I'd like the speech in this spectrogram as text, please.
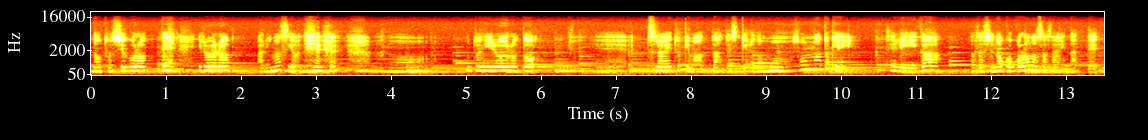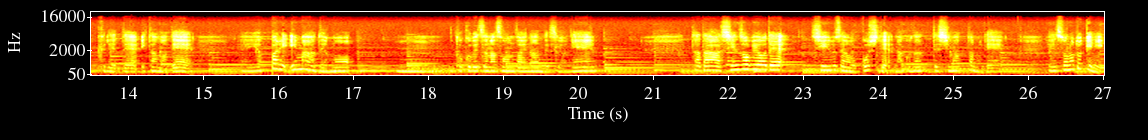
の年頃っていろいろありますよね。あの本当にいろいろと、えー、辛い時もあったんですけれどもそんな時にテリーが私の心の支えになってくれていたので、やっぱり今でもうん特別な存在なんですよね。ただ心臓病で心不全を起こして亡くなってしまったので、その時に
